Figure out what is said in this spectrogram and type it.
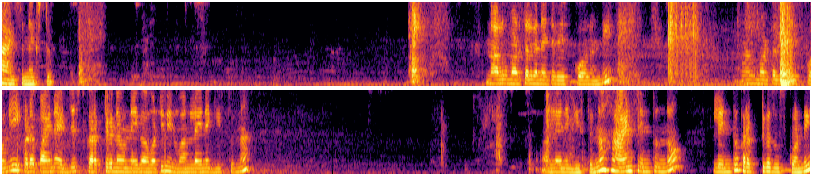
హ్యాండ్స్ నెక్స్ట్ నాలుగు మడతలుగానైతే అయితే వేసుకోవాలండి. నాలుగు మడతలు వేసుకొని ఇక్కడ పైన అడ్జస్ట్ కరెక్ట్గానే ఉన్నాయి కాబట్టి నేను వన్ లైనే గీస్తున్నా. వన్ లైనే గీస్తున్నా. హ్యాండ్స్ ఎంత ఉందో లెంత్ కరెక్ట్గా చూసుకోండి.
